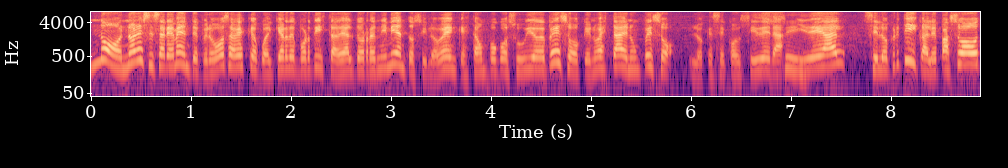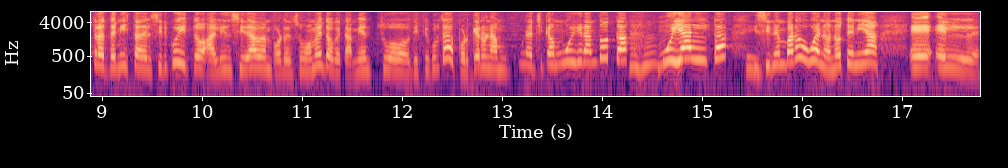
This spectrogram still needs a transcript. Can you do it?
No, no necesariamente, pero vos sabés que cualquier deportista de alto rendimiento, si lo ven que está un poco subido de peso o que no está en un peso lo que se considera ideal, se lo critica. Le pasó a otra tenista del circuito, a Lindsay Davenport en su momento, que también tuvo dificultades porque era una, chica muy grandota, muy alta, y sin embargo, bueno, no tenía eh,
